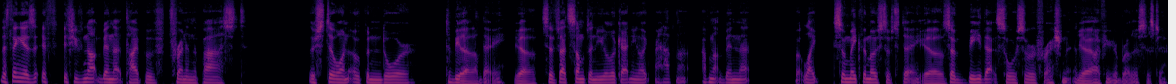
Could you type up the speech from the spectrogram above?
the thing is, if if you've not been that type of friend in the past, there's still an open door to be Yeah. that today. Yeah, So if that's something you look at and you're like, man, I've not, I've not been that, but like, so make the most of today. yeah. So be that source of refreshment in the Yeah. life of your brother, sister.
